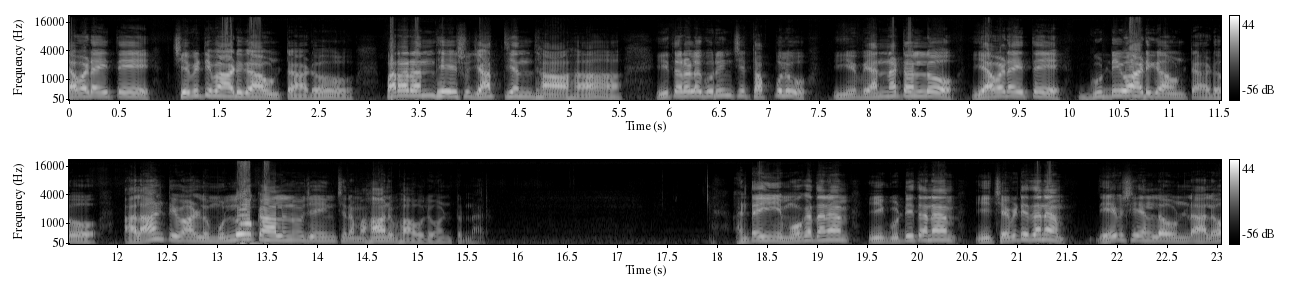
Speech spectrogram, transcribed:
ఎవడైతే చెవిటివాడుగా ఉంటాడో పరరంధేషు జాత్యంధాహ. ఇతరుల గురించి తప్పులు ఈ వెన్నటంలో ఎవడైతే గుడ్డివాడిగా ఉంటాడో అలాంటి వాళ్ళు ముల్లోకాలను జయించిన మహానుభావులు అంటున్నారు. అంటే ఈ మూగతనం ఈ గుడ్డితనం ఈ చెవిటితనం ఏ విషయంలో ఉండాలో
